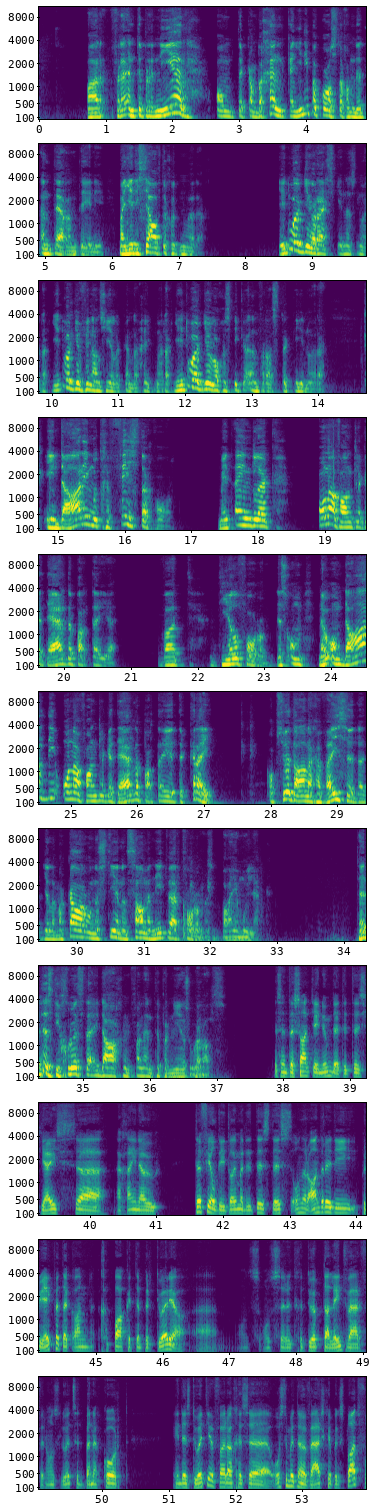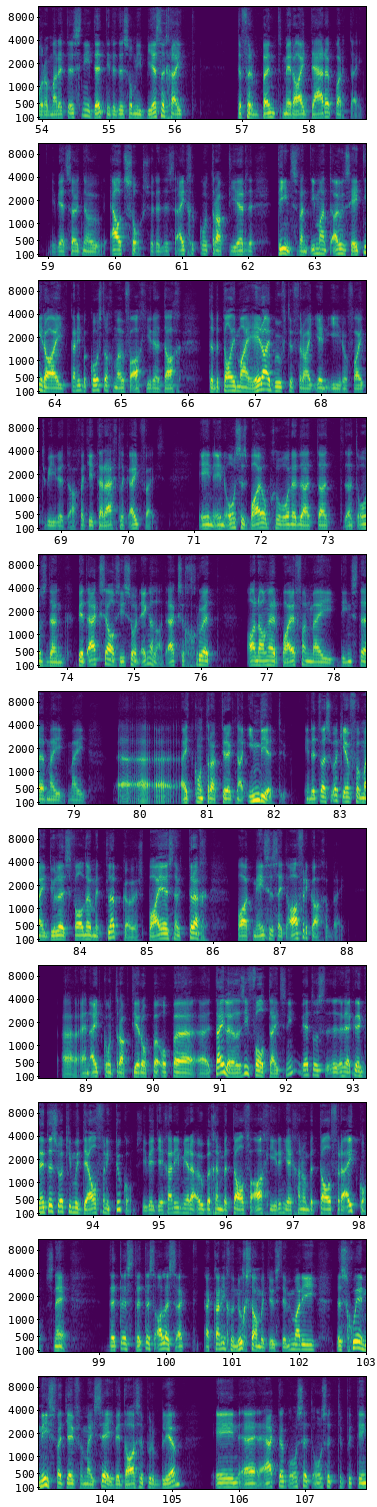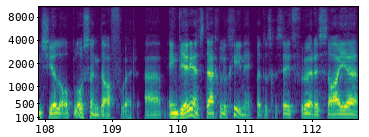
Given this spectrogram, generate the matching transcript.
Maar vir 'n entrepreneur om te kan begin, kan jy nie bekostig om dit intern te hê nie, maar jy het dieselfde goed nodig. Jy het ook jou regskennis nodig, jy het ook jou finansiële kundigheid nodig, jy het ook jou logistieke infrastruktuur nodig. En daardie moet gevestig word met eintlik onafhanklike derde partye wat deel vorm. Dis om nou om daardie onafhanklike derde partye te kry op sodanige wyse dat julle mekaar ondersteun en saam 'n netwerk vorm is baie moeilik. Dit is die grootste uitdaging van entrepreneurs oral. Dis interessant jy noem dit. Dit is juis uh ek gaan nou te veel detail, maar dit is dis onder andere die projek wat ek aangepak het in Pretoria. Uh ons ons het dit gedoop talentwerf en ons loods dit binnekort. En dis dood eenvoudig is 'n ons noem dit nou 'n werkskepingsplatform, maar dit is nie dit nie. Dit is om die besigheid te verbind met daai derde party. Jy weet sou dit nou outsource, so dit is uitgekontrakteerde diens want iemand ouens het nie daai kan nie bekostig om hou vir 8 ure 'n dag te betaal jy maar het daai behoefte vir daai 1 uur of daai 2 ure 'n dag wat jy teregtelik uitwys. En en ons is baie opgewonde dat dat dat ons dink, weet ek selfs hierso in Engeland, ek's 'n groot aanhanger baie van my dienste, my my uh uh, uh uitkontrakteer ek na Indië toe. En dit was ook een van my doele is val nou met klipkouers. Baie is nou terug waar ek mense Suid-Afrika gebruik. Uh en uitkontrakteer op op 'n uh, tyle. Dit is nie voltyds nie. Weet ons ek ek dink dit is ook die model van die toekoms. Jy weet jy gaan nie meer 'n ou begin betaal vir 8 ure en jy gaan hom betaal vir 'n uitkoms, nê. Nee. Dit is dit is alles ek ek kan nie genoeg saam met jou stem nie, maar die dis goeie nuus wat jy vir my sê. Jy weet daar's 'n probleem. En uh, ek dink ons het ons het 'n potensiële oplossing daarvoor. Uh en weer eens tegnologie nê wat ons gesê het vroeër is daai uh,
